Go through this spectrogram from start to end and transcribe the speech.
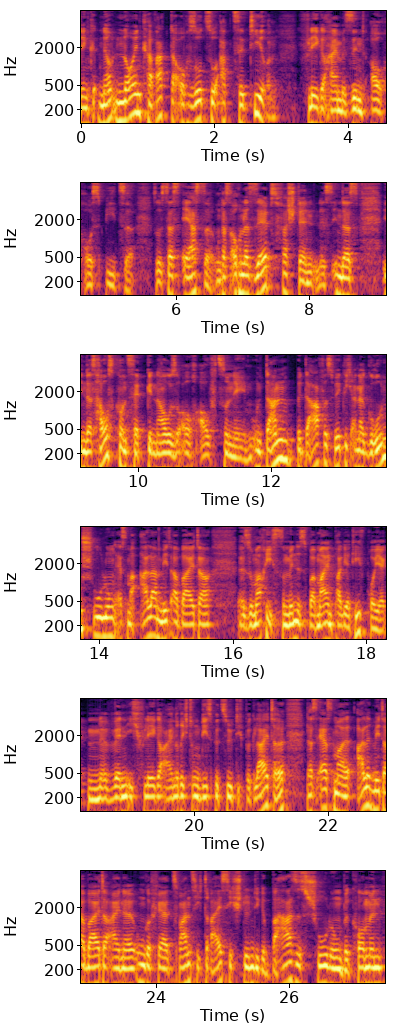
mhm. den neuen Charakter auch so zu akzeptieren. Pflegeheime sind auch Hospize. So ist das Erste. Und das auch in das Selbstverständnis, in das, in das Hauskonzept genauso auch aufzunehmen. Und dann bedarf es wirklich einer Grundschulung erstmal aller Mitarbeiter. Äh, so mache ich es zumindest bei meinen Palliativprojekten, äh, wenn ich Pflegeeinrichtungen diesbezüglich begleite, dass erstmal alle Mitarbeiter eine ungefähr 20, 30-stündige Basisschulung bekommen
